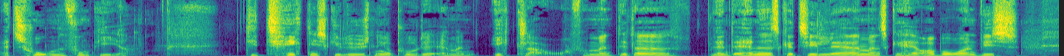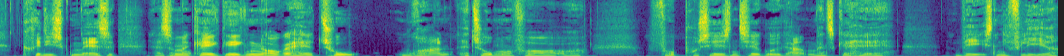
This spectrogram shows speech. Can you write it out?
atomet fungerer. De tekniske løsninger på det er man ikke klar over, for man, det, der blandt andet skal til, er, at man skal have op over en vis kritisk masse. Altså man kan ikke, det er ikke nok at have to uranatomer for at få processen til at gå i gang. Man skal have væsentligt flere.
